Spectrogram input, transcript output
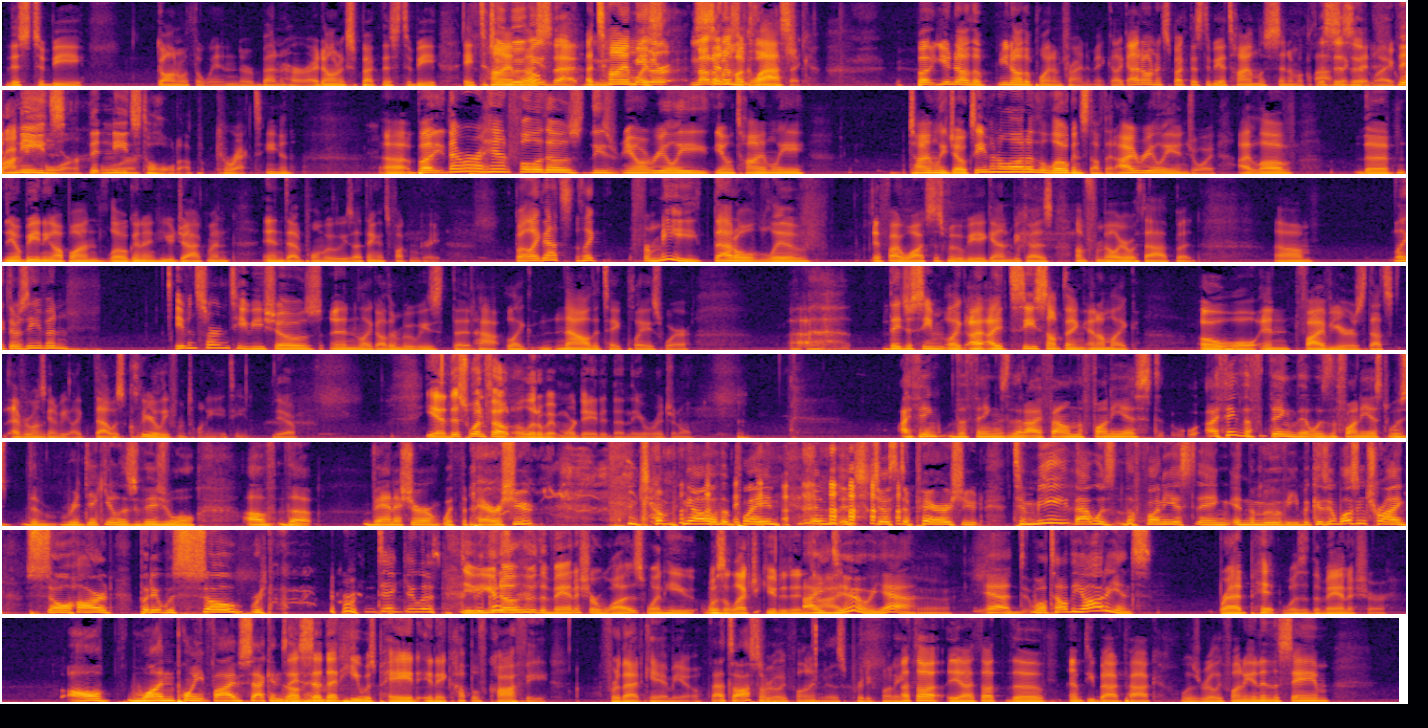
this to be. Gone with the Wind or Ben Hur. I don't expect this to be a timeless, that a timeless neither- cinema classic. But you know the you know the point I'm trying to make. Like I don't expect this to be a timeless cinema classic. This isn't that, like that Rocky needs IV that or- needs to hold up. Correct, Ian. Uh, but there were a handful of those these you know really you know timely timely jokes. Even a lot of the Logan stuff that I really enjoy. I love the you know beating up on Logan and Hugh Jackman in Deadpool movies. I think it's fucking great. But like that's like for me that'll live if I watch this movie again because I'm familiar with that. But um, like there's even even certain TV shows and like other movies that have like now that take place where uh, they just seem like I, I see something and I'm like, oh well, in five years that's everyone's gonna be like that was clearly from 2018. Yeah. Yeah, this one felt a little bit more dated than the original. I think the things that I found the funniest, I think the thing that was the funniest was the ridiculous visual of the vanisher with the parachute jumping out of the plane and it's just a parachute. To me, that was the funniest thing in the movie because it wasn't trying so hard, but it was so ri- ridiculous. Do you know who the Vanisher was when he was electrocuted and died? I do, yeah. Yeah, d- well tell the audience. Brad Pitt was the Vanisher. all 1.5 seconds They said that he was paid in a cup of coffee for that cameo. That's It's awesome. really funny. It was pretty funny. I thought, yeah, I thought the empty backpack was really funny, and in the same,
